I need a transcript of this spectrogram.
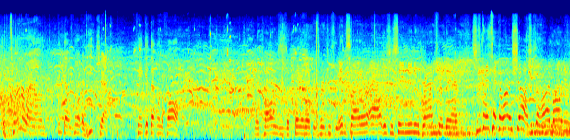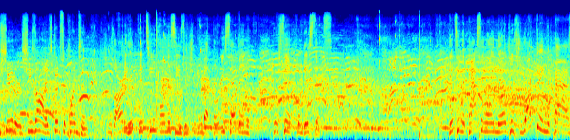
Quick turnaround. I think that was more of a heat check. Can't get that one to fall. Well, Collins is a player that can turn you from inside or out. As you see Nunu Bradford there. She's going to take a lot of shots. She's a high volume shooter. She's on. It's good for Clemson. She's already hit 15 on the season, shooting about 37% from distance. Gets in the passing lane there, disrupting the pass.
